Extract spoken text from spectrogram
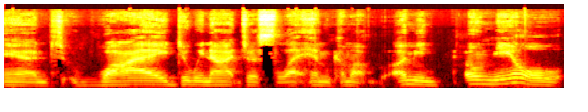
and why do we not just let him come up? I mean, O'Neill,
